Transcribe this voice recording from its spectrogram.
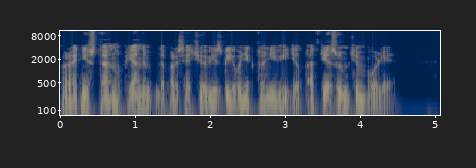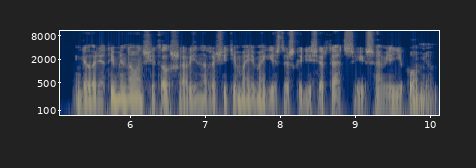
Врать не стану, пьяным до поросячьего визга его никто не видел, а тем более. Говорят, именно он считал шары на защите моей магистрской диссертации, сам я не помню.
